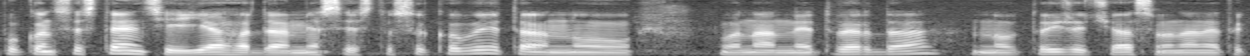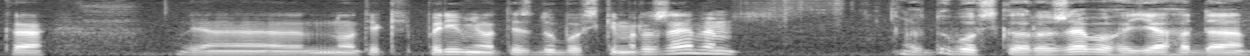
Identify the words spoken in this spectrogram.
По консистенції ягода м'ясисто-соковита, ну вона не тверда, але в той же час вона не така, е, ну, от як порівнювати з дубовським рожевим. В дубовського рожевого ягода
